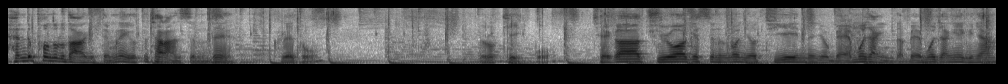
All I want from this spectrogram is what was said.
핸드폰으로 다 하기 때문에 이것도 잘 안 쓰는데 그래도 이렇게 있고 제가 주요하게 쓰는 건 이 뒤에 있는 이 메모장입니다. 메모장에 그냥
